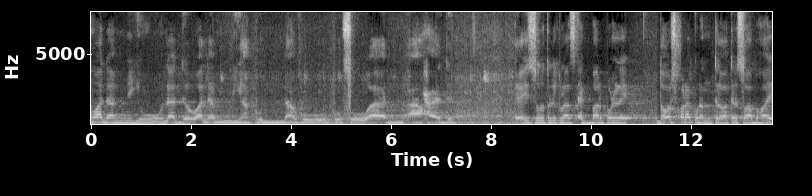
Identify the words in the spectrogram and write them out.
ولم يولد ولم يكن له كفوا أحد এই সুরতুল ইখলাস একবার পড়লে দশ পারা কোরআন তেলাওয়াতের সব হয়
